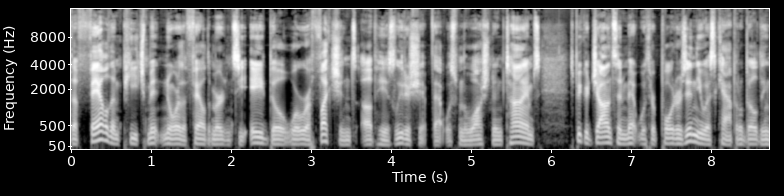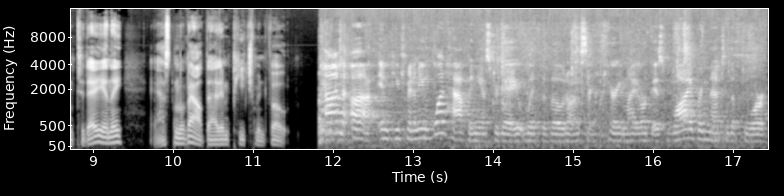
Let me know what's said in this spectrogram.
the failed impeachment nor the failed emergency aid bill were reflections of his leadership. That was from the Washington Times. Speaker Johnson met with reporters in the U.S. Capitol building today and they asked him about that impeachment vote. On uh, impeachment, I mean, what happened yesterday with the vote on Secretary Mayorkas? Why bring that to the floor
